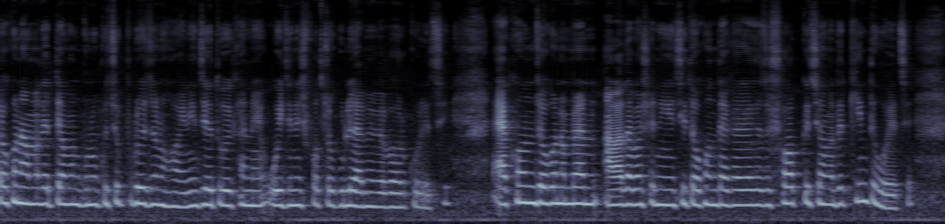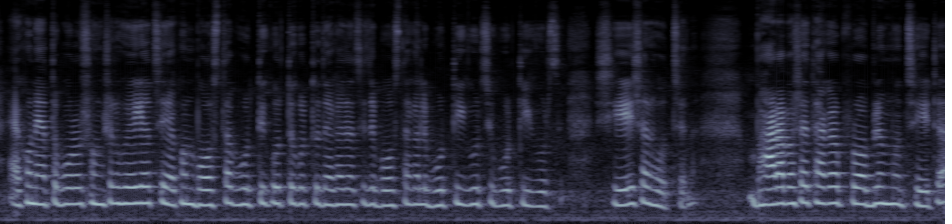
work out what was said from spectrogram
তখন আমাদের তেমন কোনো কিছু প্রয়োজন হয়নি, যেহেতু ওইখানে ওই জিনিসপত্রগুলি আমি ব্যবহার করেছি। এখন যখন আমরা আলাদা বাসা নিয়েছি, তখন দেখা গেছে যে সব কিছু আমাদের কিনতে হয়েছে। এখন এত বড় সংসার হয়ে গেছে, এখন বস্তা ভর্তি করতে করতে দেখা যাচ্ছে যে বস্তা খালি ভর্তি করছি ভর্তি করছি। শেষ আর হচ্ছে না। ভাড়া বাসায় থাকার প্রবলেম হচ্ছে এটা।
